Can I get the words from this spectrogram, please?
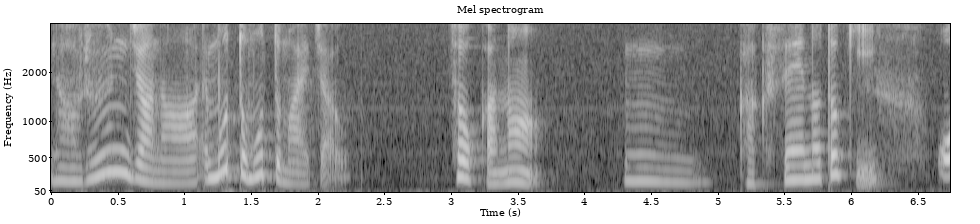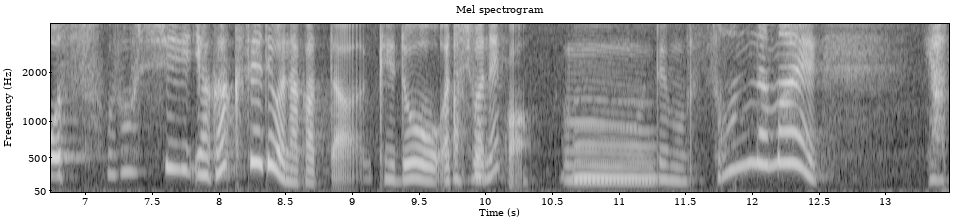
なるんじゃない？えもっともっと前ちゃう？そうかな。うん。学生の時？恐ろしい。いや学生ではなかったけど私はね。ううん。ん。でもそんな前やっ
